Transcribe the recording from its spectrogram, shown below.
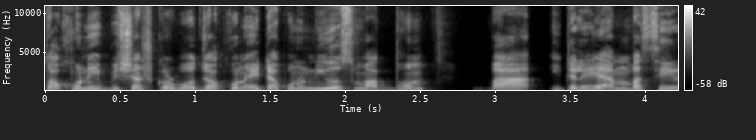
তখনই বিশ্বাস করব যখন এটা কোনো নিউজ মাধ্যম বা ইটালির অ্যাম্বাসির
